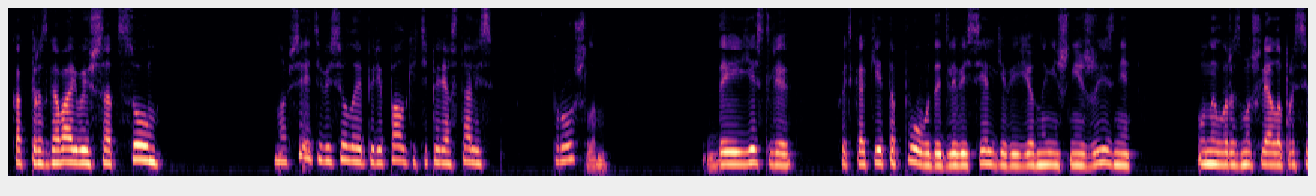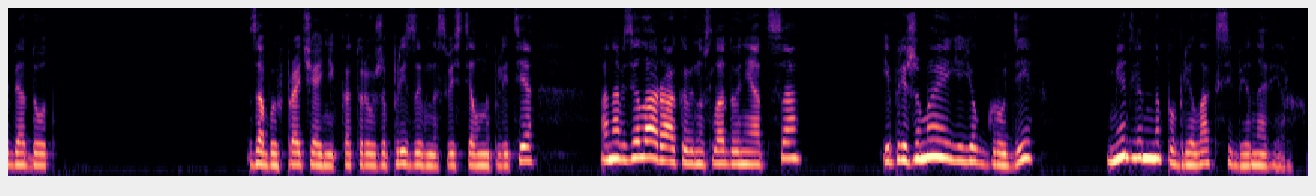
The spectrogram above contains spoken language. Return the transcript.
как ты разговариваешь с отцом. Но все эти веселые перепалки теперь остались в прошлом. Да и если хоть какие-то поводы для веселья в ее нынешней жизни, уныло размышляла про себя Дот. Забыв про чайник, который уже призывно свистел на плите, она взяла раковину с ладони отца и, прижимая ее к груди, медленно побрела к себе наверх.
